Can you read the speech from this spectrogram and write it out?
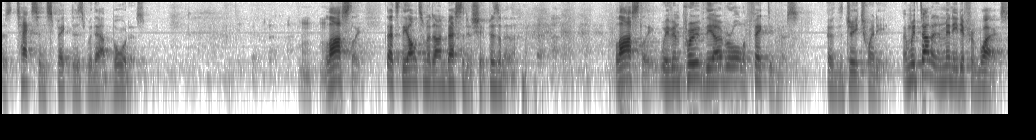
as tax inspectors without borders. Mm-hmm. Lastly, that's the ultimate ambassadorship, isn't it? Lastly, we've improved the overall effectiveness of the G20, and we've done it in many different ways.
